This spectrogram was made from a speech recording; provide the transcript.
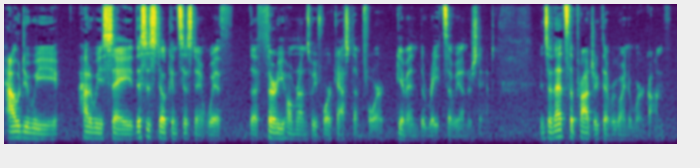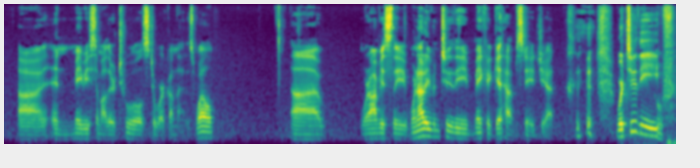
How do we how do we say this is still consistent with the 30 home runs we forecast them for, given the rates that we understand? And so that's the project that we're going to work on, uh, and maybe some other tools to work on that as well. Uh, we're obviously we're not even to the make a GitHub stage yet. we're to the Oof.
